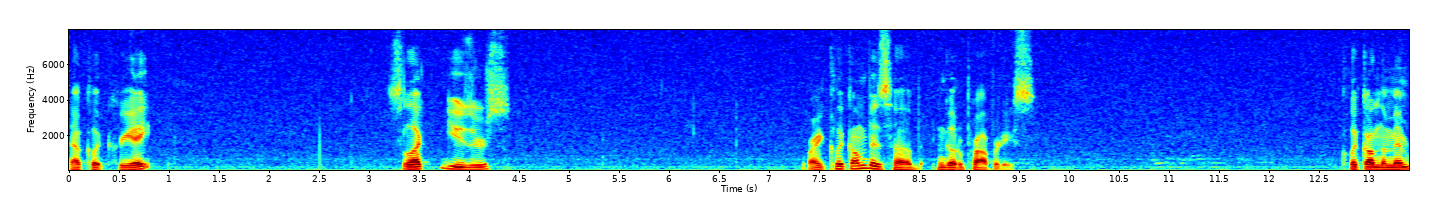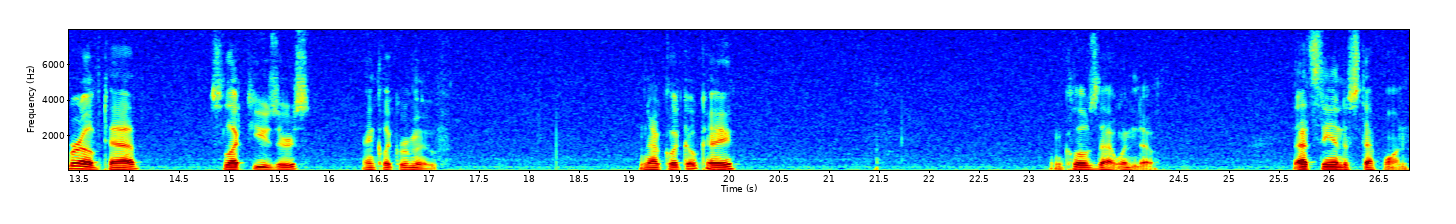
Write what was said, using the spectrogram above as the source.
Now click create. Select users. Right click on BizHub and go to properties. Click on the member of tab, select users and click remove. Now click OK and close that window. That's the end of step one.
